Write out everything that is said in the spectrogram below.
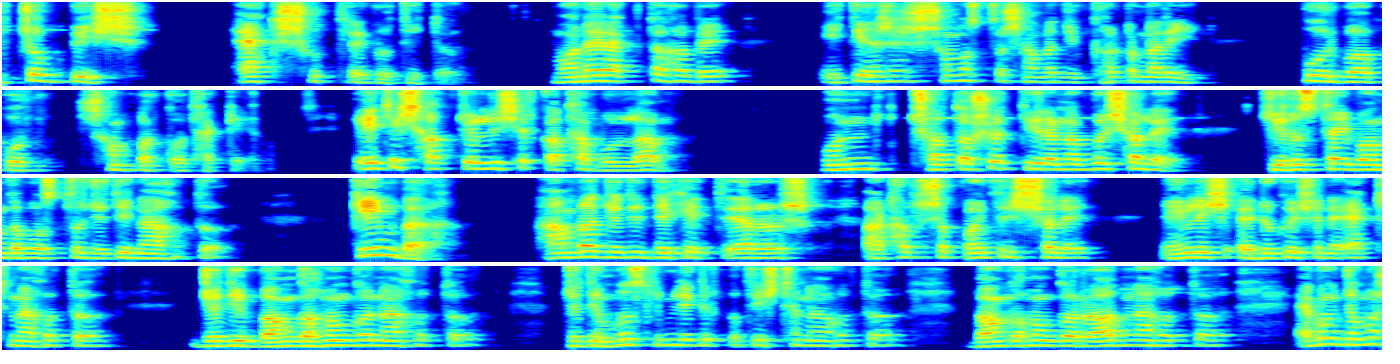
চব্বিশ এক সূত্রে গঠিত। মনে রাখতে হবে, ইতিহাসের সমস্ত সামাজিক ঘটনারই পূর্বাপর সম্পর্ক থাকে। এই যে সাতচল্লিশের কথা বললাম সতেরোশো তিরানব্বই সালে চিরস্থায়ী বন্দোবস্ত যদি না হতো, কিংবা আমরা যদি দেখি তেরোশো, আঠারোশো পঁয়ত্রিশ সালে ইংলিশ এডুকেশন অ্যাক্ট না হতো, যদি বঙ্গভঙ্গ না হতো, যদি মুসলিম লীগের প্রতিষ্ঠা না হতো, বঙ্গভঙ্গ রদ না হতো, এবং যখন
